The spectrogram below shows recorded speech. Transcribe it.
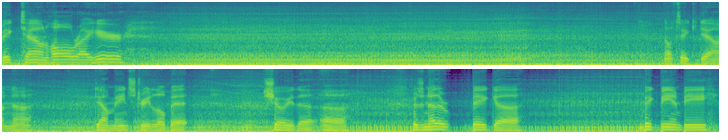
Big town hall right here. I'll take you down uh, down Main Street a little bit. Show you the. Uh, there's another big uh, big B and B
